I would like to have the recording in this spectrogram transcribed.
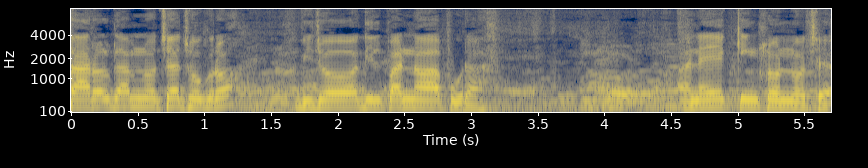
સારોલ ગામનો છે છોકરો બીજો દિલપાન નવાપુરા. અને એક કિંગફ્લોનનો છે.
